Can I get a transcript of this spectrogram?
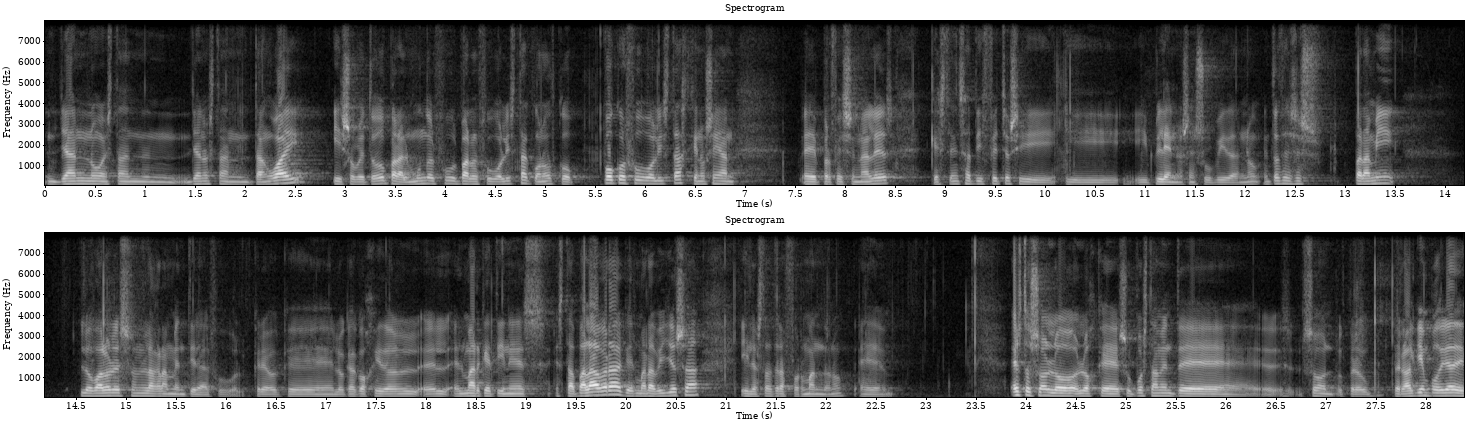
ya no es tan, ya no es tan, guay y sobre todo para el mundo del fútbol, para el futbolista, conozco pocos futbolistas que no sean eh, profesionales que estén satisfechos y, plenos en sus vidas. ¿no? Entonces, es, para mí, los valores son la gran mentira del fútbol. Creo que lo que ha cogido el marketing es esta palabra, que es maravillosa, y lo está transformando. ¿no? Eh, estos son lo, los que supuestamente son, pero, alguien podría de,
